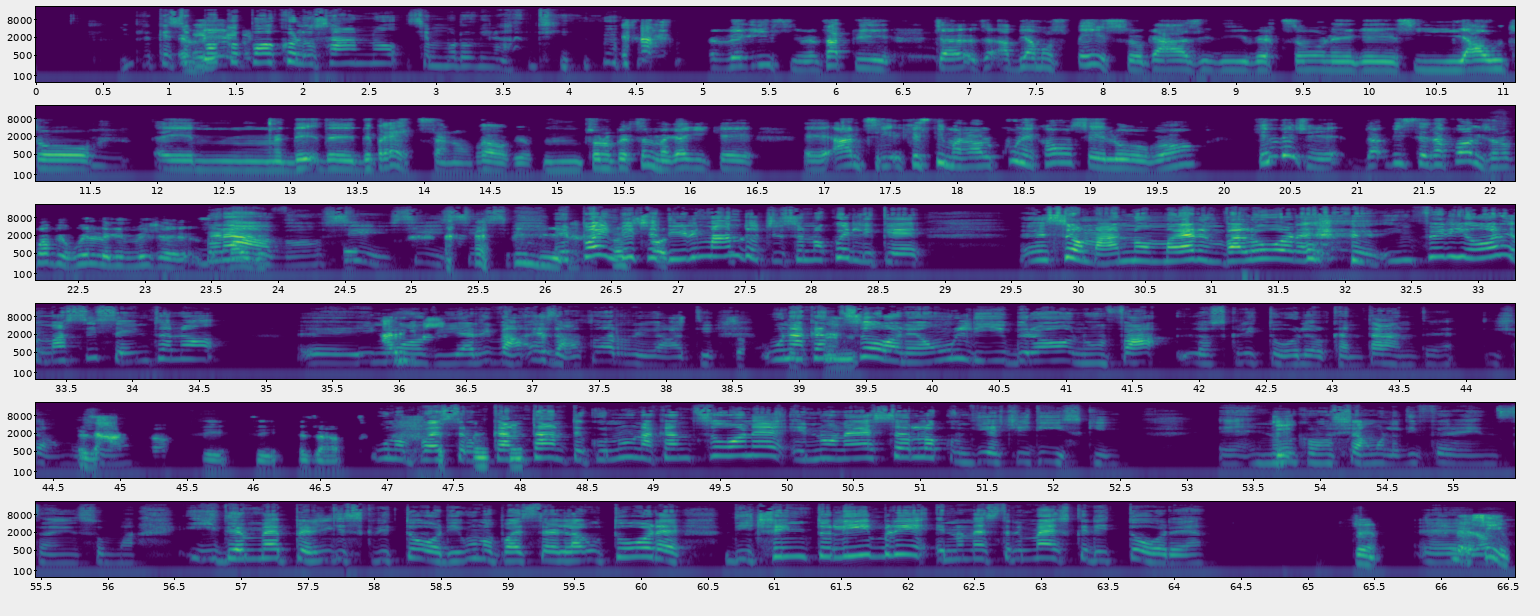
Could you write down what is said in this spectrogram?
Perché se poco poco lo sanno, siamo rovinati. È verissimo, infatti cioè, abbiamo spesso casi di persone che si auto mm ehm, de- de- deprezzano proprio. Mm, sono persone magari che, eh, anzi, che stimano alcune cose loro che invece, da, viste da fuori, sono proprio quelle che invece... Bravo, sì, sì, sì. sì. Quindi, e poi invece so. di rimando ci sono quelli che insomma hanno magari un valore inferiore ma si sentono eh, i nuovi arrivati, esatto, arrivati. Una canzone o un libro non fa lo scrittore o il cantante, diciamo. Esatto. Sì, sì, esatto. Uno può essere un cantante con una canzone e non esserlo con dieci dischi. Eh, noi sì. conosciamo la differenza, insomma, idem per gli scrittori. Uno può essere l'autore di cento libri e non essere mai scrittore. Sì. Eh, sì,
